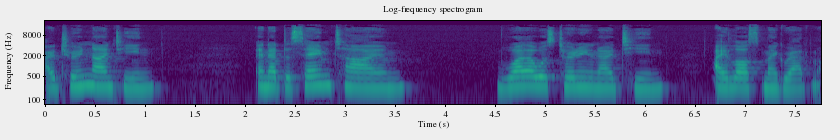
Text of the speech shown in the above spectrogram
I turned 19, and at the same time, while I was turning 19, I lost my grandma.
